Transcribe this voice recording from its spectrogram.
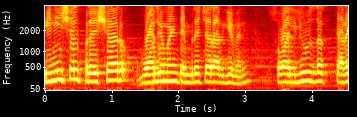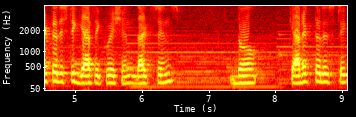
initial pressure volume and temperature are given. So I'll use the characteristic gas equation that since the characteristic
